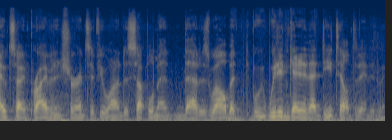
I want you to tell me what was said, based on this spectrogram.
outside private insurance if you wanted to supplement that as well. But we, we didn't get of that detail today, did we?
